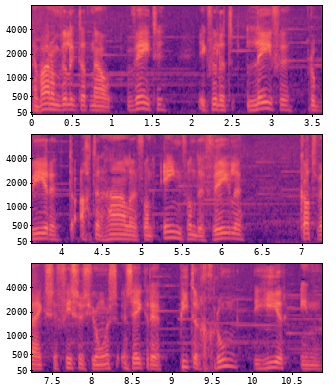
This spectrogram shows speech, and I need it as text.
En waarom wil ik dat nou weten? Ik wil het leven proberen te achterhalen van een van de vele Katwijkse vissersjongens. Een zekere Pieter Groen, die hier in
